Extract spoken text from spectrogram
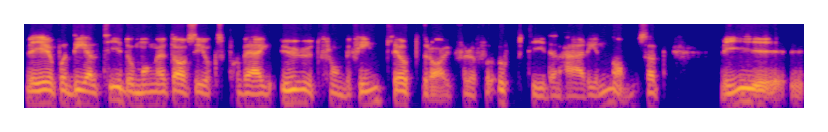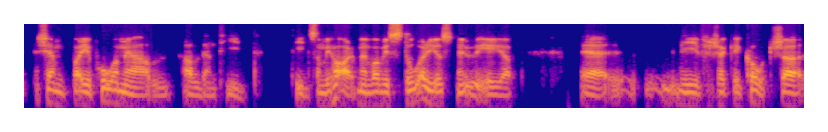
vi är ju på deltid och många av oss är också på väg ut från befintliga uppdrag för att få upp tiden här inom. Så att vi kämpar ju på med all, all den tid, tid som vi har. Men vad vi står just nu är ju att eh, vi försöker coacha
